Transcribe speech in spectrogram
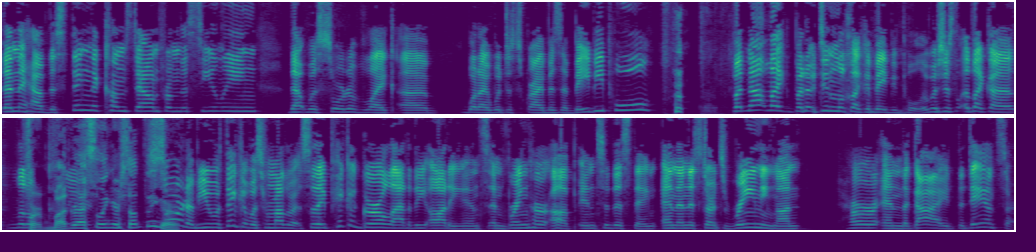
Then they have this thing that comes down from the ceiling that was sort of like a what I would describe as a baby pool. But not like, but it didn't look like a baby pool. It was just like a little For mud clear- wrestling or something? or- Sort of. You would think it was from other. So they pick a girl out of the audience and bring her up into this thing, and then it starts raining on her and the guy, the dancer.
